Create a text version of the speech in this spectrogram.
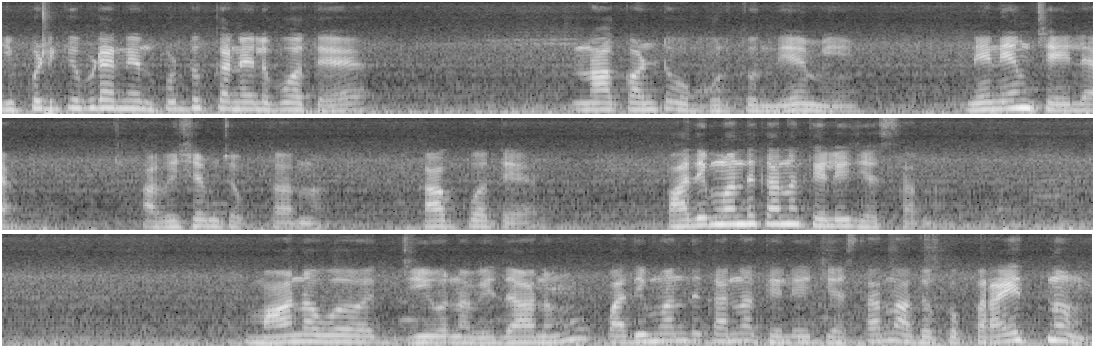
ఇప్పటికిప్పుడే నేను పుట్టుకని వెళ్ళిపోతే నాకంటూ ఒక గుర్తుంది ఏమి? నేనేం చేయలే. ఆ విషయం చెప్తాను. కాకపోతే పది మంది కన్నా తెలియజేస్తాను. మానవ జీవన విధానము పది మంది కన్నా తెలియజేస్తాను. అదొక ప్రయత్నం.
